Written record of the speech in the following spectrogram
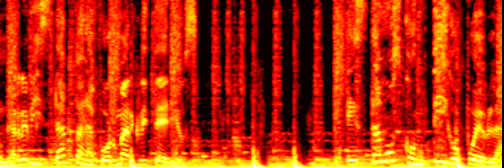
una revista para formar criterios. Estamos contigo, Puebla.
